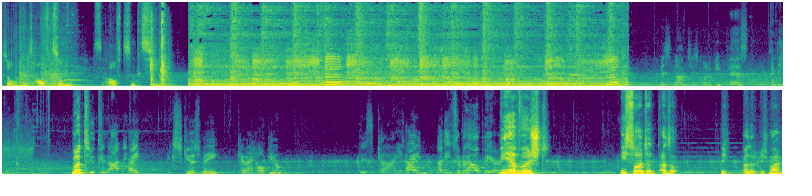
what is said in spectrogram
So, jetzt auf zum, auf zum Ziel. What? You cannot. Hey, excuse me. Can I help you? This guy is. Hey, I need some help here. Wie erwischt? Ich sollte, also, ich, also, ich meine,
